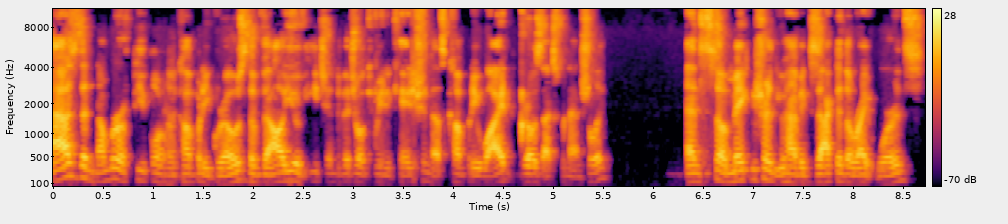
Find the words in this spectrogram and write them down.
As the number of people in a company grows, the value of each individual communication that's company wide grows exponentially. And so making sure that you have exactly the right words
